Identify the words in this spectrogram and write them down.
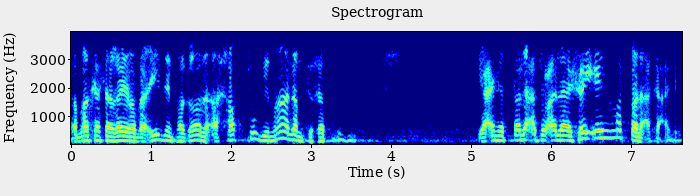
فمكث غير بعيد فقال أحطت بما لم تحط به. يعني اطلعت على شيء ما اطلعت عليه.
